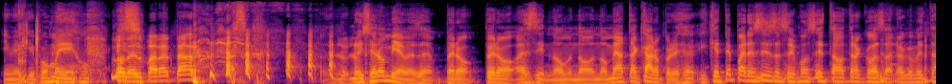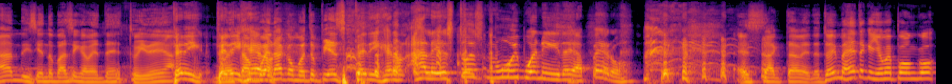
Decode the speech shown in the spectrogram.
Y mi equipo me dijo, Lo "Es- desbarataron. lo, lo hicieron bien, pero, pero es decir, no, no, no me atacaron, pero ¿y qué te parece si hacemos esta otra cosa? Lo que me estaban diciendo básicamente es tu idea Te di- no te es tan dijeron- buena como tú piensas. Te dijeron, Ale, esto es muy buena idea, pero... Exactamente. Entonces imagínate que yo me pongo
